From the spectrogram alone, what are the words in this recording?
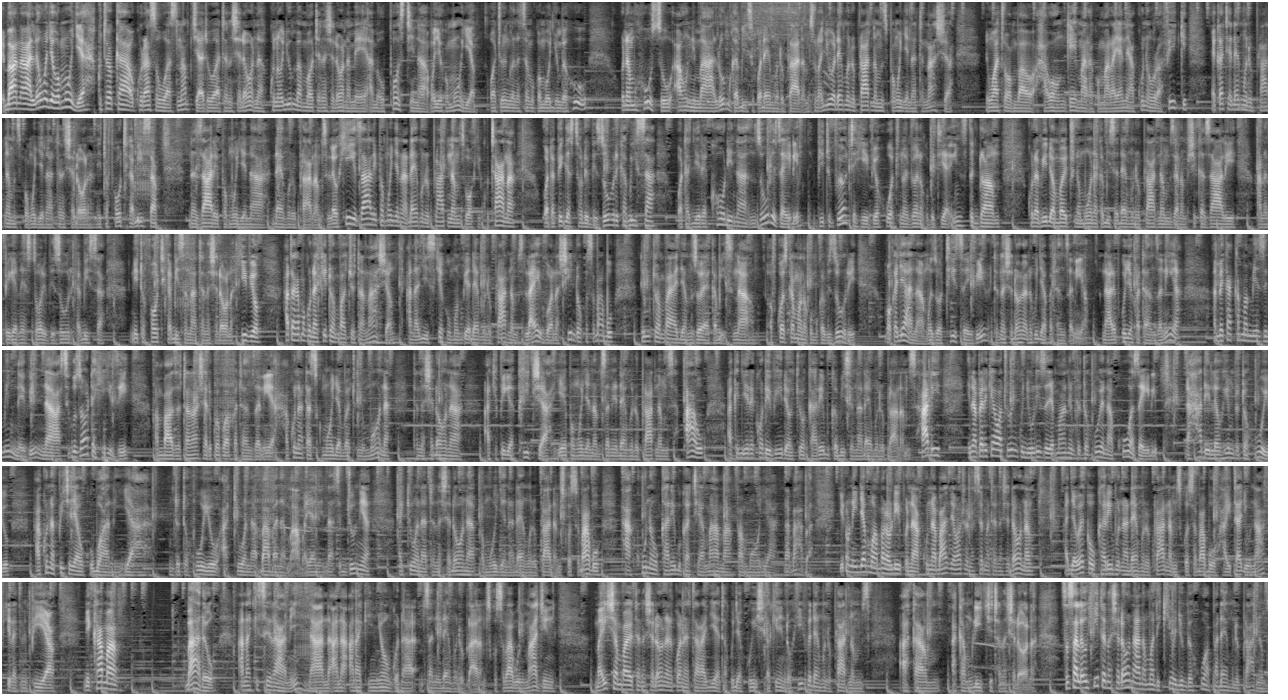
E Bana, leo moja kwa moja kutoka ukurasa wa Snapchat wa Tanasha Donna kuna ujumbe ambao Tanasha Donna ame- ameuposti na moja kwa moja watu wengi wanasema kwamba ujumbe huu unamhusu au ni maalum kabisa kwa Diamond Platnumz. Unajua Diamond Platnumz pamoja na Tanasha ni watu ambao hawaongei mara kwa mara, yani hakuna urafiki ya kati ya Diamond platinums pamoja na tanisha dona Ni tofauti kabisa na Zari pamoja na Diamond platinums Leo hii Zari pamoja na Diamond platinums wakikutana, watapiga stori vizuri kabisa, watajirekodi na nzuri zaidi. Vitu vyote hivyo huwa tunaviona kupitia Instagram. Kuna video ambayo tunamuona kabisa Diamond platinums anamshika Zari, anapiga naye stori vizuri kabisa. Ni tofauti kabisa na Tanasha dona Hivyo hata kama kuna kitu ambacho Tanasha anajisikia kumwambia Diamond Platnumz live, anashindwa kwa sababu ni mtu ambaye hajamzoea kabisa. Na of course kama unakumbuka vizuri, mwaka jana mwezi wa tisa hivi Tanasha Donna alikuja hapa Tanzania, na alipokuja hapa Tanzania amekaa kama miezi minne hivi, na siku zote hizi ambazo Tanasha alikuwepo hapa Tanzania hakuna hata siku moja ambayo tumemwona Tanasha Donna akipiga picha yeye pamoja na msanii Diamond Platnumz au akijirekodi video akiwa karibu kabisa na Diamond Platnumz, hadi inapelekea watu wengi kujiuliza, jamani, mtoto huyu anakuwa zaidi, na hadi leo hii mtoto huyu hakuna picha ya ukubwani ya mtoto huyu akiwa na baba na mama, yani Nasib Junior akiwa na Tanasha Dona pamoja na Diamond Platnumz, kwa sababu hakuna ukaribu kati ya mama pamoja na baba. Hilo ni jambo ambalo lipo, na kuna baadhi ya watu wanasema Tanasha Dona hajaweka ukaribu na Diamond Platnumz kwa sababu hahitaji unafiki, lakini pia ni kama bado ana kisirani na ana, ana, ana kinyongo na msanii Diamond Platnumz kwa sababu imagine maisha ambayo Tanasha Dona alikuwa anatarajia atakuja kuishi, lakini ndo hivyo Diamond Platnumz akam akamdichi tanashadona Sasa leo hii tanashadona anamwandikia ujumbe huu hapa Diamond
